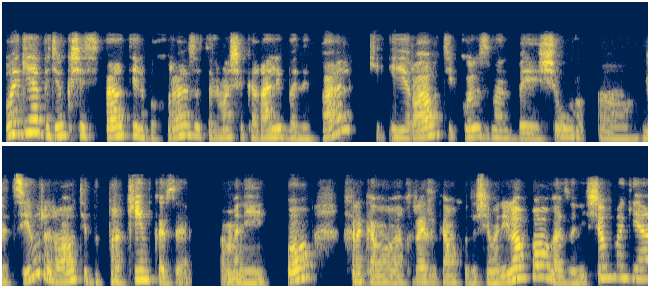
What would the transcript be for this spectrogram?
הוא הגיע בדיוק כשסיפרתי לבחורה הזאת על מה שקרה לי בנפאל, כי היא רואה אותי כל הזמן בשיעור uh, לציור, היא רואה אותי בפרקים כזה. פעם אני פה, אחרי, כמה, אחרי איזה כמה חודשים אני לא פה, ואז אני שוב מגיעה.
